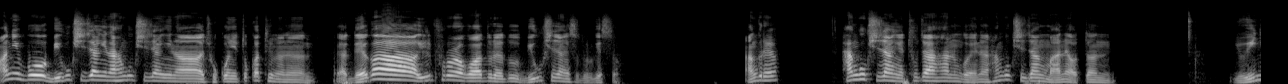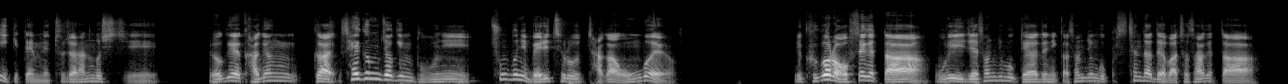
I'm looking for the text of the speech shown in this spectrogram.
아니 뭐 미국 시장이나 한국 시장이나 조건이 똑같으면은 야 내가 1%라고 하더라도 미국 시장에서 놀겠어. 안 그래요? 한국 시장에 투자하는 거에는 한국 시장만의 어떤 요인이 있기 때문에 투자를 하는 것이지. 여기에 가격, 그러니까 세금적인 부분이 충분히 메리트로 다가온 거예요. 그걸 없애겠다. 우리 이제 선진국 돼야 되니까 선진국 스탠다드에 맞춰서 하겠다.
